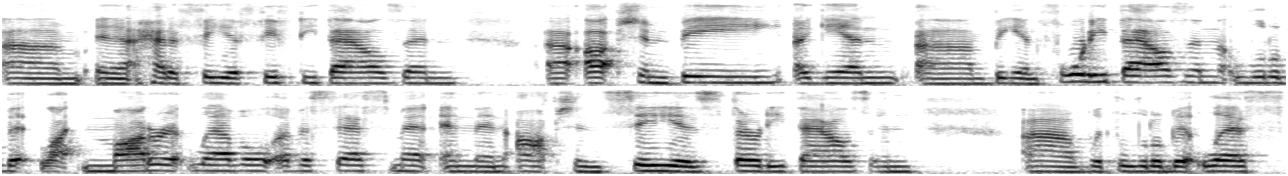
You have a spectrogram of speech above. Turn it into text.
um, and it had a fee of fifty thousand. Uh, option B again um, being forty thousand, a little bit like moderate level of assessment, and then option C is thirty thousand uh, with a little bit less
